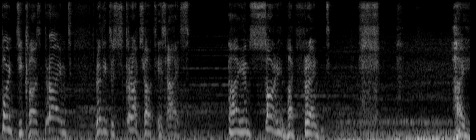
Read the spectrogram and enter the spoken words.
pointy claws primed, ready to scratch out his eyes. I am sorry, my friend. I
